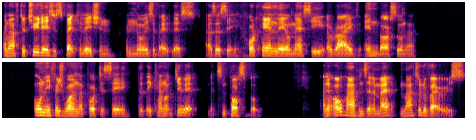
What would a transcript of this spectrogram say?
And after two days of speculation and noise about this, as I say, Jorge and Leo Messi arrive in Barcelona only for Joan Laporta to say that they cannot do it. It's impossible. And it all happens in a matter of hours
